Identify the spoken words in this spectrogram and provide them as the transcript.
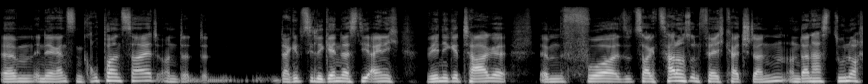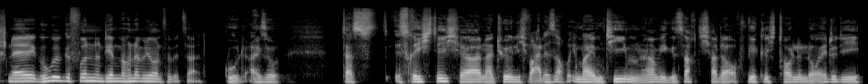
ähm, in der ganzen Groupon-Zeit und äh, da gibt es die Legende, dass die eigentlich wenige Tage ähm, vor sozusagen Zahlungsunfähigkeit standen und dann hast du noch schnell Google gefunden und die haben noch 100 Millionen für bezahlt. Gut, also das ist richtig. Ja, natürlich war das auch immer im Team. Ne? Wie gesagt, ich hatte auch wirklich tolle Leute, die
